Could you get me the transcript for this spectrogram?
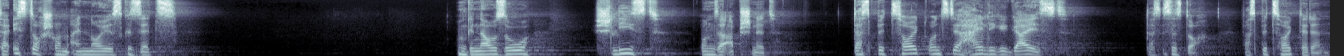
Da ist doch schon ein neues Gesetz. Und genau so schließt unser Abschnitt. Das bezeugt uns der Heilige Geist. Das ist es doch. Was bezeugt er denn?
